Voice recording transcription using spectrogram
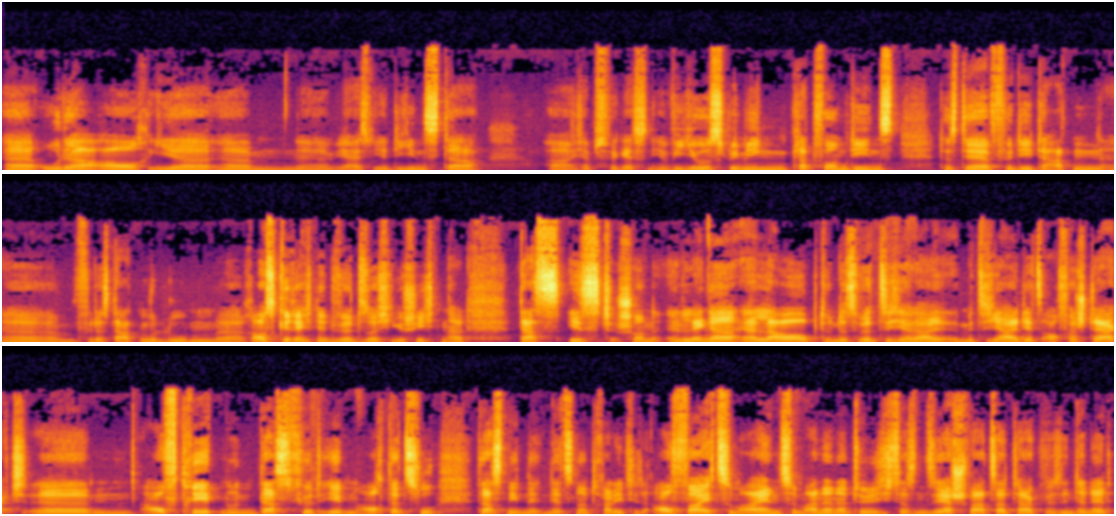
Äh, oder auch ihr, ähm, äh, wie heißt ihr Dienst da? Äh, ich habe es vergessen, ihr Video-Streaming-Plattformdienst, dass der für die Daten, äh, für das Datenvolumen äh, rausgerechnet wird, solche Geschichten halt. Das ist schon länger erlaubt und es wird sicher, mit Sicherheit jetzt auch verstärkt äh, auftreten und das führt eben auch dazu, dass die Netzneutralität aufweicht zum einen, zum anderen natürlich ist das ein sehr schwarzer Tag fürs Internet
